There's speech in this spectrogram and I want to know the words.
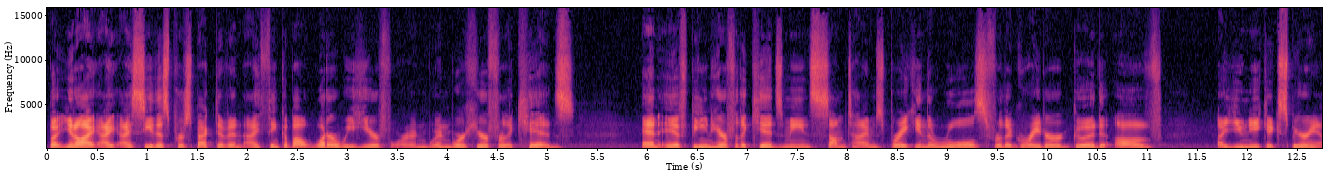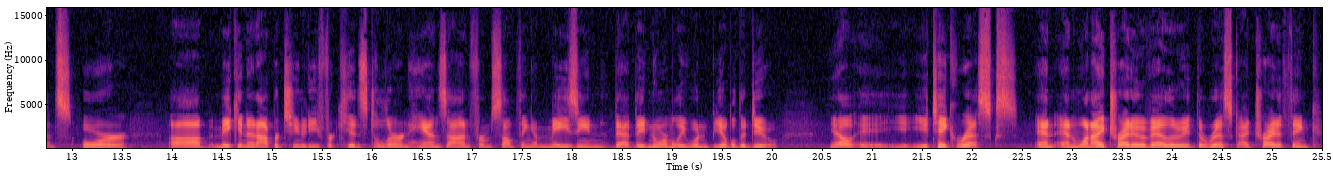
But you know, I, I, I see this perspective and I think about what are we here for, and when we're here for the kids. And if being here for the kids means sometimes breaking the rules for the greater good of a unique experience or uh, making an opportunity for kids to learn hands on from something amazing that they normally wouldn't be able to do. You know, it, you take risks. And, and when I try to evaluate the risk, I try to think,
